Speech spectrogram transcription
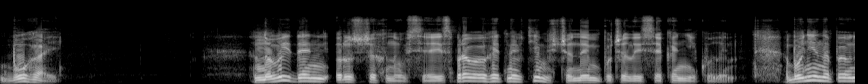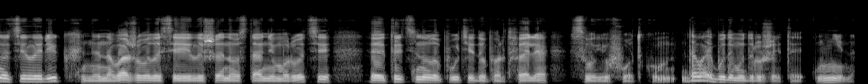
Бугай Новий день розчахнувся, і справа геть не в тім, що ним почалися канікули. Бо ні, напевно, цілий рік не наважувалася і лише на останньому році е, тицнула путі до портфеля свою фотку. Давай будемо дружити, Ніна.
